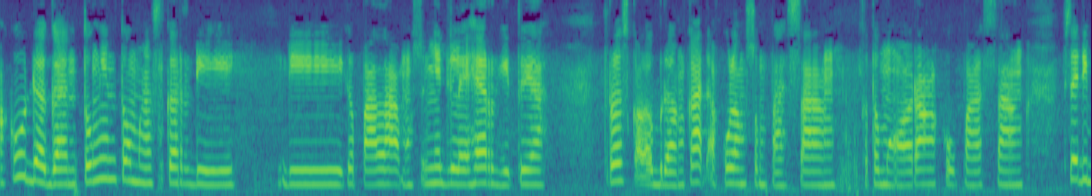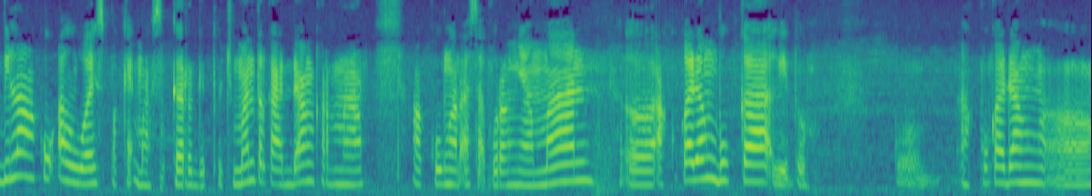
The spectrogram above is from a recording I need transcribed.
aku udah gantungin tuh masker di di kepala maksudnya di leher gitu ya terus kalau berangkat aku langsung pasang ketemu orang aku pasang. Bisa dibilang aku always pakai masker gitu. Cuman terkadang karena aku ngerasa kurang nyaman uh, aku kadang buka gitu. Aku aku kadang uh,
